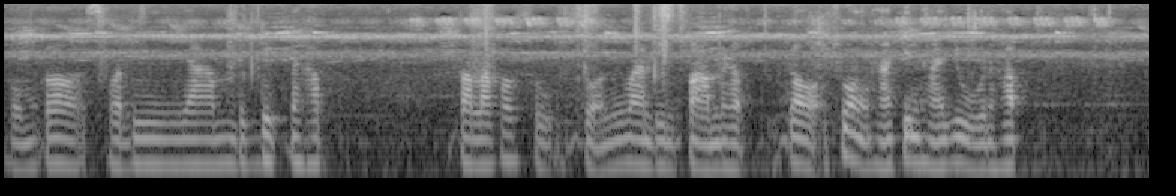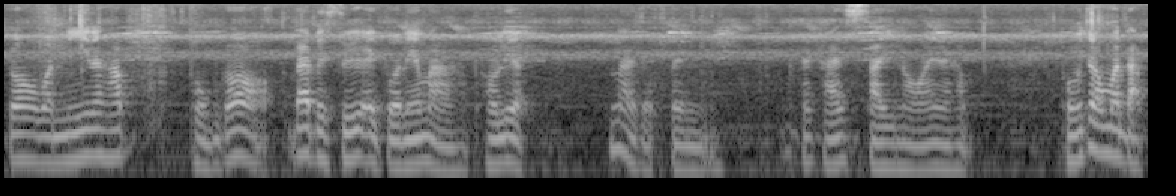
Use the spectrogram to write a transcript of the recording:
ครับผมก็สวัสดียามดึก ๆนะครับ ตอนเราเข้าสู่สวนวิมานดินฟาร์มนะครับ ก็ช่วงหากินหาอยู่นะครับ ก็วันนี้นะครับ ผมก็ได้ไปซื้อไอ้ตัวนี้มาเขาเรียกน่าจะเป็นคล้ายๆไซน้อยนะครับ ผมจะเอามาดัก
